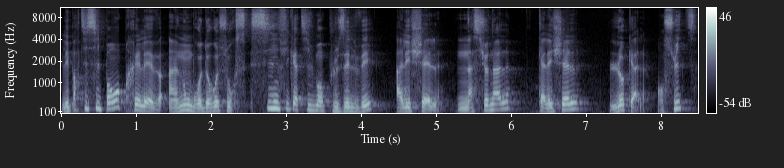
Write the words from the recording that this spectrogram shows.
les participants prélèvent un nombre de ressources significativement plus élevé à l'échelle nationale qu'à l'échelle locale. Ensuite,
